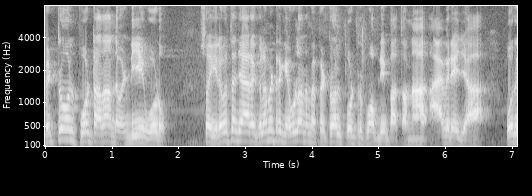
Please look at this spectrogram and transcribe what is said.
பெட்ரோல் போட்டால் தான் அந்த வண்டியே ஓடும். ஸோ இருபத்தஞ்சாயிரம் கிலோமீட்டருக்கு எவ்வளோ நம்ம பெட்ரோல் போட்டிருப்போம் அப்படின்னு பார்த்தோம்னா ஆவரேஜாக ஒரு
